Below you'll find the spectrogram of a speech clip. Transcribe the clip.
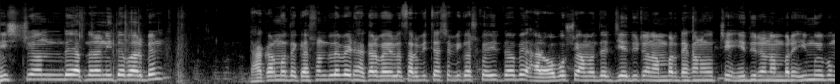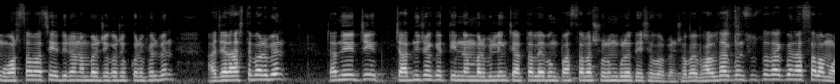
নিঃসন্দেহে আপনারা নিতে পারবেন। ঢাকার মধ্যে ক্যাশ অন ডেলিভারি ঢাকার বাইরে সার্ভিস চার্জে বিকাশ করে দিতে হবে। আর অবশ্যই আমাদের যে দুইটা নাম্বার দেখানো হচ্ছে, এই দুইটা নাম্বারে ইমো এবং হোয়াটসঅ্যাপ আছে, এই দুইটা নাম্বারে যোগাযোগ করে ফেলবেন। আর যারা আসতে পারবেন চাঁদনি চাঁদনি চকের তিন নম্বর বিল্ডিং চারতলা এবং পাঁচতলা শোরুমগুলোতে এসে করবেন সবাই ভালো থাকবেন, সুস্থ থাকবেন, আসসালামু।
